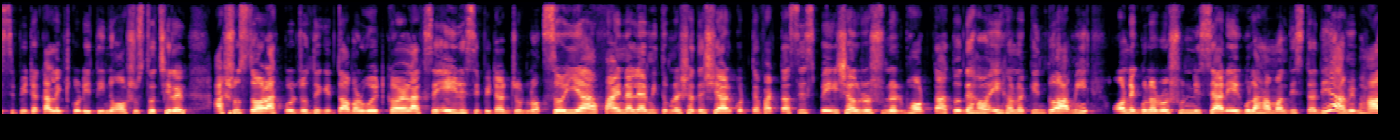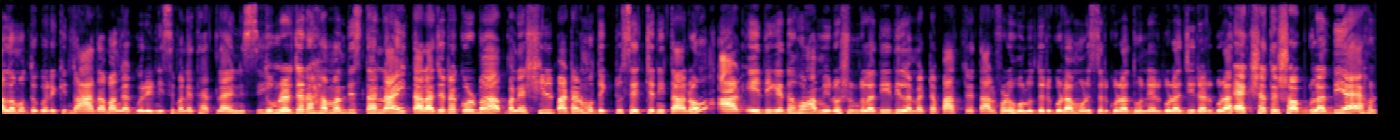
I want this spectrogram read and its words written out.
রেসিপিটা কালেক্ট করি, তিনি অসুস্থ ছিলেন। আর সুস্থ হওয়ার আগ পর্যন্ত কিন্তু আমার ওয়েট করা লাগছে এই রেসিপিটার জন্য। সো ইয়া ফাইনালি আমি তোমার সাথে শেয়ার করতে পারতাছি স্পেশাল রসুনের ভর্তা। তো দেখো, এখানে কিন্তু আমি অনেকগুলো রসুন নিছি আর এইগুলো হামানদিস্তা দিয়ে আমি ভালো মতো করে কিন্তু আদা ভাঙ্গা করে নিছি মানে থেতলায় নিছি। তোমরা যারা হামানদিস্তা নাই, তারা যেটা করবা মানে শিল পাটার মধ্যে একটু সেচে নিতে আরও। আর এইদিকে দেখো, আমি রসুনগুলা দিয়ে দিলাম একটা পাত্রে, তারপরে হলুদের গুঁড়া, মরিচের গুঁড়া ধনের গুঁড়া, জিরার গুঁড়া, একসাথে সবগুলা দিয়ে এখন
